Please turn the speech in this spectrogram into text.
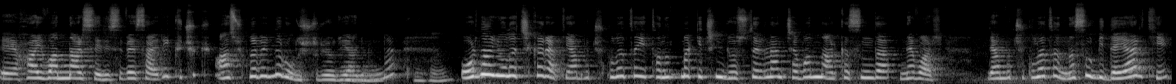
e, hayvanlar serisi vesaire küçük ansiklopediler oluşturuyordu yani bunlar. Oradan yola çıkarak yani bu çikolatayı tanıtmak için gösterilen çabanın arkasında ne var? Yani bu çikolata nasıl bir değer ki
